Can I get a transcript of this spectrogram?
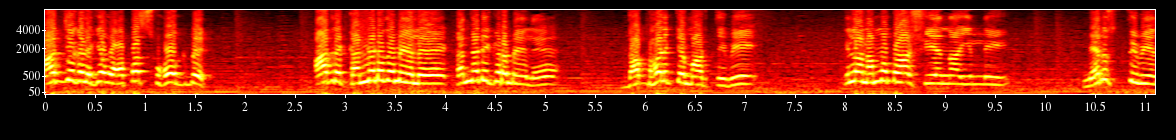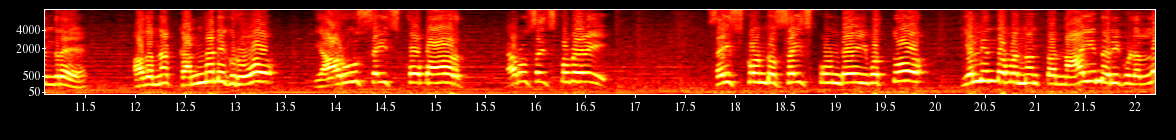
ರಾಜ್ಯಗಳಿಗೆ ವಾಪಸ್ ಹೋಗ್ಬೇಕು. ಆದ್ರೆ ಕನ್ನಡದ ಮೇಲೆ, ಕನ್ನಡಿಗರ ಮೇಲೆ ದಬ್ಬಳಿಕೆ ಮಾಡ್ತೀವಿ. ಇಲ್ಲ, ನಮ್ಮ ಭಾಷೆಯನ್ನು ಇಲ್ಲಿ ಮೆರೆಸ್ತೀವಿ ಅಂದರೆ ಅದನ್ನು ಕನ್ನಡಿಗರು ಯಾರೂ ಸಹಿಸ್ಕೋಬಾರ್ದು. ಯಾರೂ ಸಹಿಸ್ಕೋಬೇಡಿ. ಸಹಿಸ್ಕೊಂಡು, ಸಹಿಸ್ಕೊಂಡೇ ಇವತ್ತು ಎಲ್ಲಿಂದ ಬಂದಂಥ ನಾಯಿ ನರಿಗಳೆಲ್ಲ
